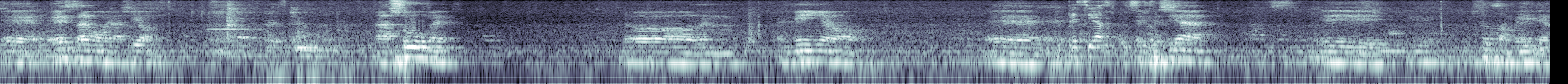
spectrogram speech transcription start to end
que esta gobernación asume lo del el niño eh, especial, especial y, y, su familia,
